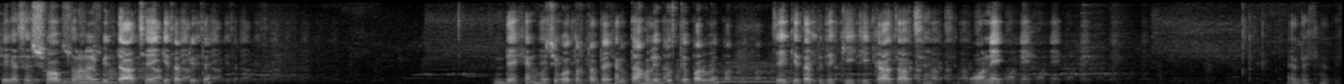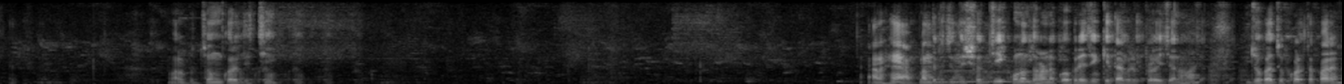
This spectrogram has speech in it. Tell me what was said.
ঠিক আছে? সব ধরনের বিদ্যা আছে এই কিতাবটিতে। দেখেন, সূচিপত্রটা দেখেন, তাহলেই বুঝতে পারবেন যে এই কিতাবটিতে কি কি কাজ আছে। অনেক। দেখেন জুম করে দিচ্ছি। আর হ্যাঁ আপনাদের যদি যে কোনো ধরনের কবিরাজি কিতাবের প্রয়োজন হয়, যোগাযোগ করতে পারেন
